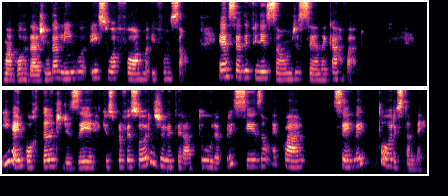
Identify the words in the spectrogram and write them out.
uma abordagem da língua em sua forma e função. Essa é a definição de Sena e Carvalho. E é importante dizer que os professores de literatura precisam, é claro, ser leitores também.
